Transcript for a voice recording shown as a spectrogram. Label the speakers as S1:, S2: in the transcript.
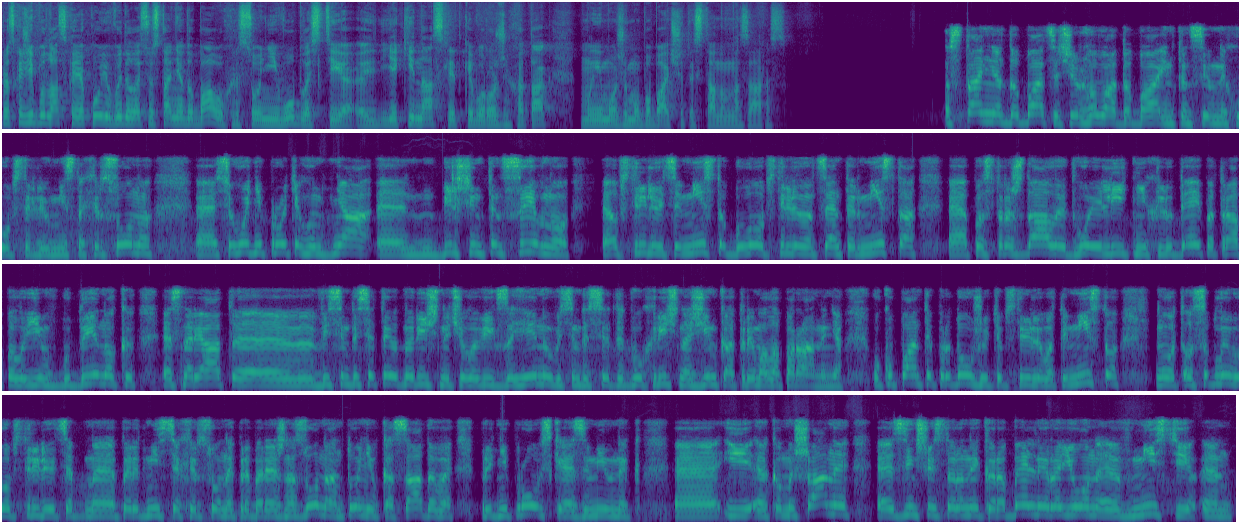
S1: Розкажіть, будь ласка, якою видалась остання доба у Херсоні і в області? Е, Які наслідки ворожих атак ми можемо побачити станом на зараз?
S2: Остання доба це чергова доба інтенсивних обстрілів міста Херсону. Е, Сьогодні протягом дня е, більш інтенсивно обстрілюється місто. Було обстріляно центр міста. Е, Постраждали двоє літніх людей. Потрапило їм в будинок. Е, Снаряд Е, 81-річний чоловік загинув. 82-річна жінка отримала поранення. Окупанти продовжують обстрілювати місто. От особливо обстрілюється е, передмістя Херсона і прибережна зона, Антонівка, Садове, Придніпровське, Зимівник е, і е, Комишани. Е, з іншої сторони, корабельний район Е, в місті. е,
